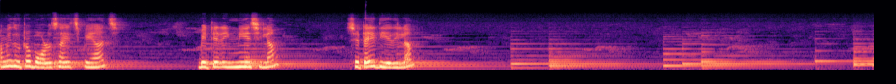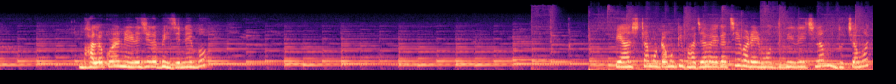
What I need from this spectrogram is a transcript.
আমি দুটো বড় সাইজ পেঁয়াজ বেটে রিং নিয়েছিলাম, সেটাই দিয়ে দিলাম। ভালো করে নেড়ে জেড়ে ভেজে নেব। পেঁয়াজটা মোটামুটি ভাজা হয়ে গেছে, এবার এর মধ্যে দিয়ে দিয়েছিলাম দু চামচ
